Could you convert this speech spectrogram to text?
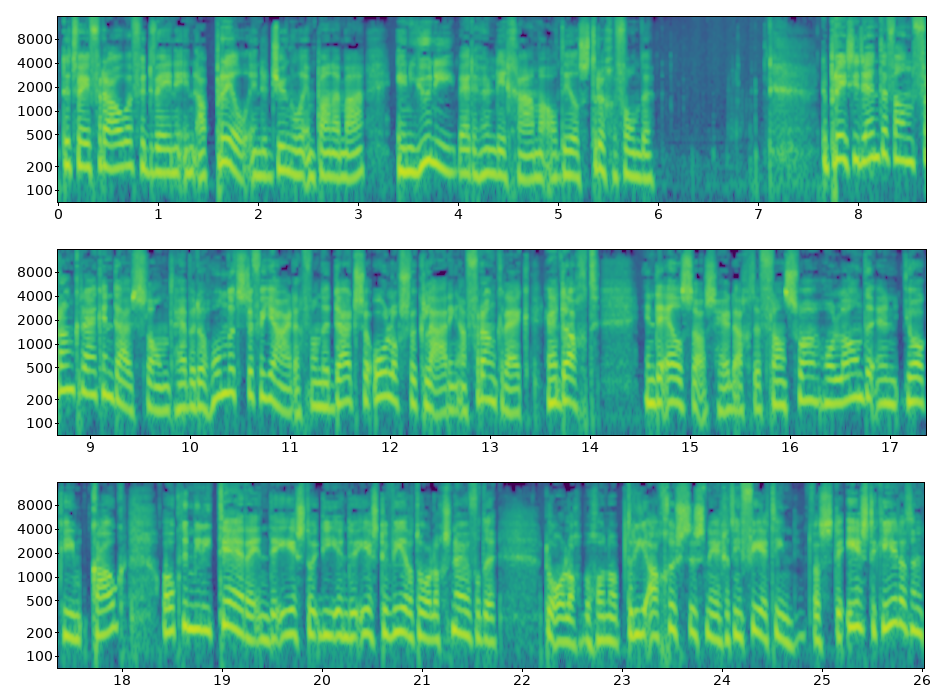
De twee vrouwen verdwenen in april in de jungle in Panama. In juni werden hun lichamen al deels teruggevonden. De presidenten van Frankrijk en Duitsland hebben de honderdste verjaardag van de Duitse oorlogsverklaring aan Frankrijk herdacht. In de Elzas herdachten François Hollande en Joachim Kauk ook de militairen in de eerste, die in de Eerste Wereldoorlog sneuvelden. De oorlog begon op 3 augustus 1914. Het was de eerste keer dat een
